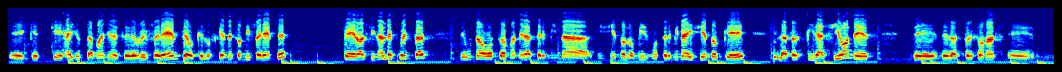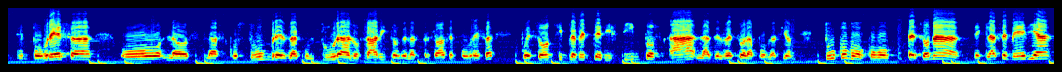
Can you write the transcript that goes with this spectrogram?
eh, que, hay un tamaño de cerebro diferente o que los genes son diferentes, pero al final de cuentas, de una u otra manera termina diciendo lo mismo, termina diciendo que las aspiraciones de, las personas en, pobreza o las costumbres, la cultura, los hábitos de las personas en pobreza, pues son simplemente distintos a las del resto de la población. Tú como, como persona de clase media,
